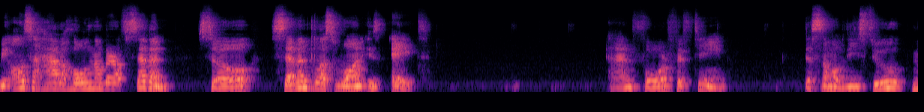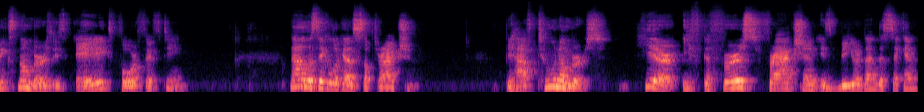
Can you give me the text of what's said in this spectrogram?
We also have a whole number of 7. So 7 plus 1 is 8. And 4, 15. The sum of these two mixed numbers is 8, 4, 15. Now let's take a look at subtraction. We have two numbers. Here, if the first fraction is bigger than the second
